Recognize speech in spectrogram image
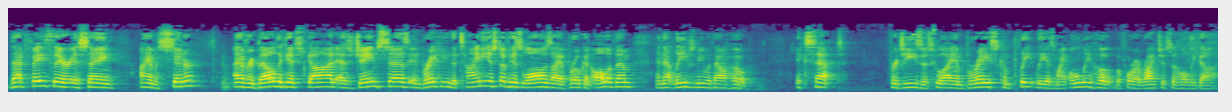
That faith there is saying, I am a sinner. I have rebelled against God. As James says, in breaking the tiniest of his laws, I have broken all of them, and that leaves me without hope. Except for Jesus, who I embrace completely as my only hope before a righteous and holy God.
